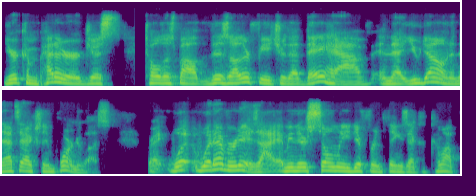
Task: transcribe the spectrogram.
your competitor just told us about this other feature that they have and that you don't and that's actually important to us. Right? What whatever it is I, I, mean there's so many different things that could come up.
